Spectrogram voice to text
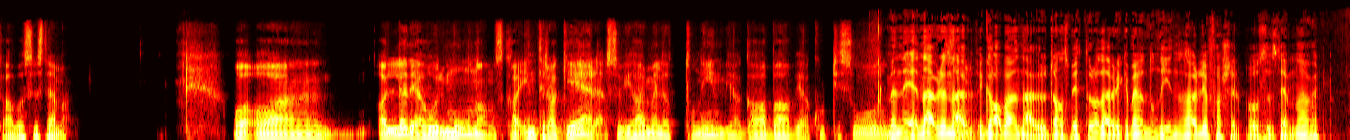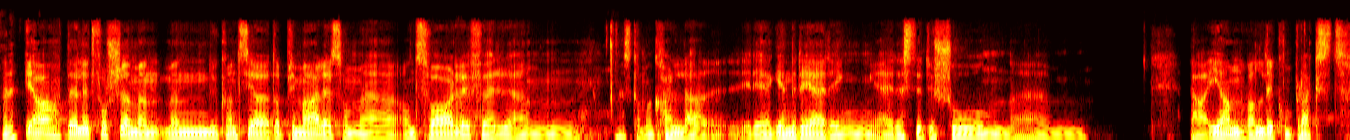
GABA-systemet. Og, og, alle de hormonene skal interagere. Så vi har melatonin, vi har GABA, vi har kortisol. Men det ene er vel en GABA er en neurotransmitter, og det er vel ikke melatonin? Så er det litt forskjell på systemene? vel? Eller? Ja, det er litt forskjell, men, men, du kan si at det primære som er ansvarlig for um, skal man kalle det, regenerering, restitusjon um, Ja, igjen veldig komplekst.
